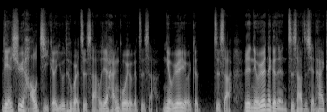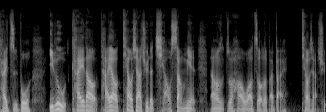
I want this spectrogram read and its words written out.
连续好几个 YouTuber 自杀，我觉得韩国有个自杀，纽约有一个。自杀，而且纽约那个人自杀之前，他还开直播，一路开到他要跳下去的桥上面，然后说：“好，我要走了，拜拜。”跳下去。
